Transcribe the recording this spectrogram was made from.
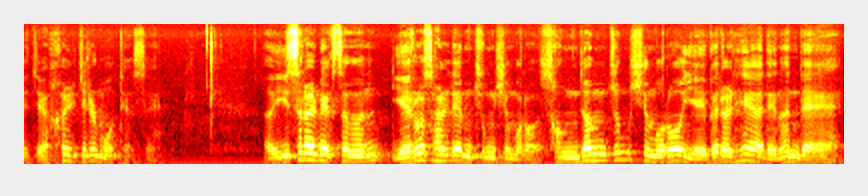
이제 헐지를 못했어요. 어, 이스라엘 백성은 예루살렘 중심으로 성정 중심으로 예배를 해야 되는데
